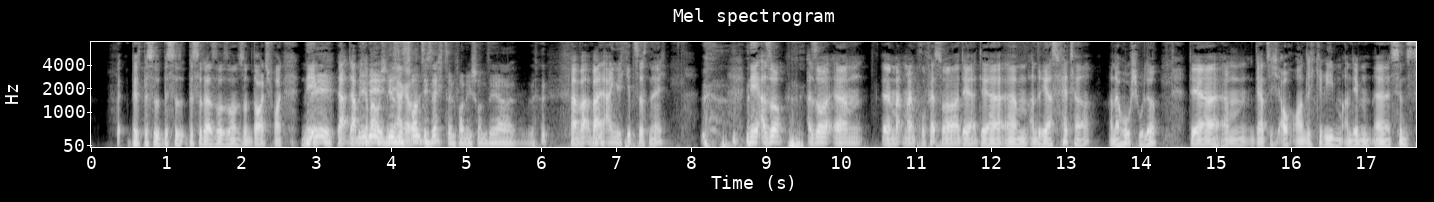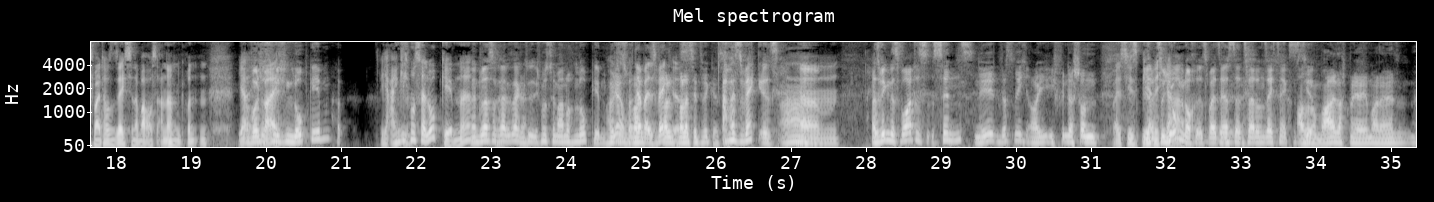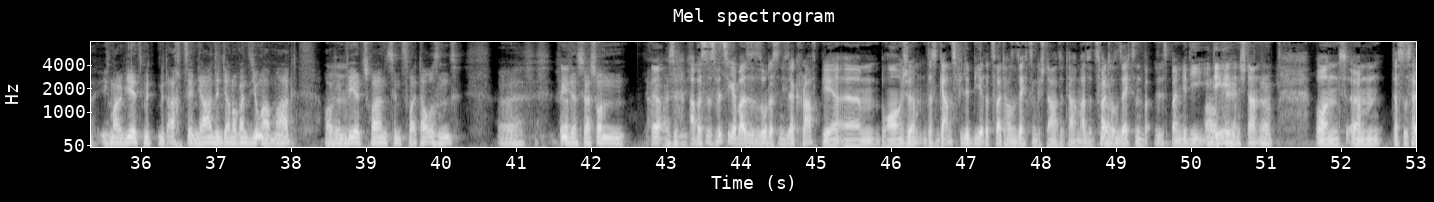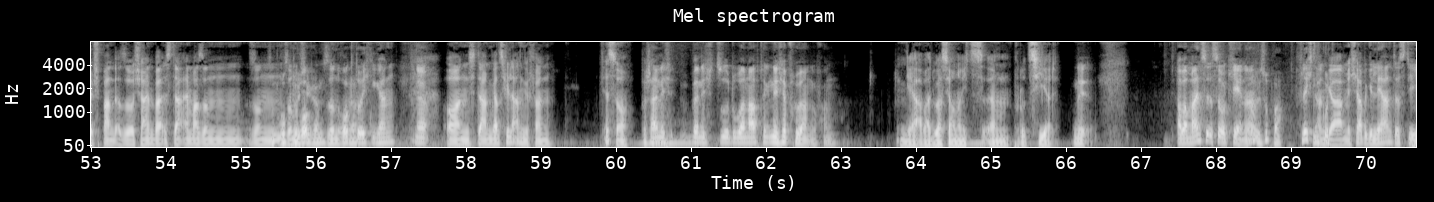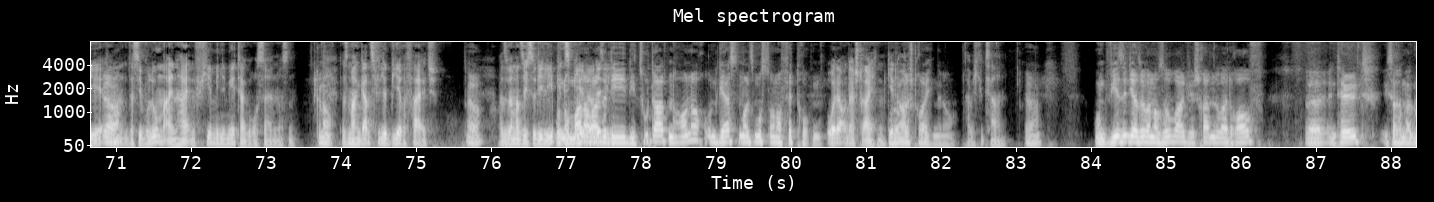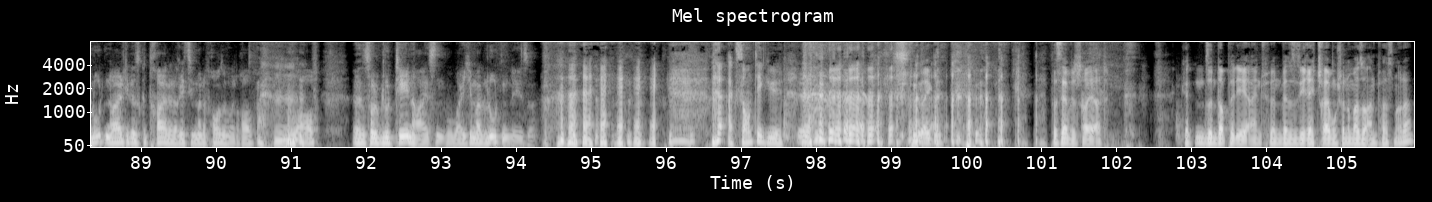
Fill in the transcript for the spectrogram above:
Bist, bist, du, bist, du, bist du da so, so, so ein Deutschfreund? Nee, da, da habe ich nee, aber auch nee, schon dieses Ärger. 2016 fand ich schon sehr. Weil, weil, weil eigentlich gibt's das nicht. Nee, also, also ähm, äh, mein, mein Professor, der, der ähm, Andreas Vetter an der Hochschule, der, ähm, der hat sich auch ordentlich gerieben an dem äh, Sins 2016, aber aus anderen Gründen. Ja, ich Wolltest du nicht ein Lob geben? Ja, eigentlich muss er Lob geben, Nein, ne? du hast doch gerade gesagt, ich muss dir mal noch ein Lob geben. Hab ich Ja, das weil, ver- weil es weg weil, ist. weil das jetzt weg ist. aber es weg ist. Ah. Ähm, also wegen des Wortes Sins, nee, das nicht, aber ich finde das schon. weil es dieses Bier nicht zu gab. jung noch ist, weil es erst seit 2016 existiert. Also normal sagt man ja immer, ne, ich meine, wir jetzt mit, mit 18 Jahren sind ja noch ganz jung am Markt, aber Mhm. wenn wir jetzt schreiben, es sind 2000, äh, finde ich Ja. das ja schon, ja, Ja. weiß ich nicht. Aber es ist witzigerweise so, dass in dieser Craft-Bier-Branche, dass ganz viele Biere 2016 gestartet haben. Also 2016 ist bei mir die Idee Ah, okay. entstanden. Ja. Und ähm, das ist halt spannend. Also scheinbar ist da einmal so ein, so ein, So ein Ruck so ein Ruck, durchgegangen. so ein Ruck Ja. durchgegangen. ja. Und da haben ganz viele angefangen. Ist so. Wahrscheinlich, wenn ich so drüber nachdenke, nee, ich habe früher angefangen. Ja, aber du hast ja auch noch nichts ähm, produziert. Nee. Aber meinst du, ist so okay, Ja, ne? ist super. Pflichtangaben. Ich habe gelernt, dass die, Ja. ähm, dass die Volumeneinheiten vier Millimeter groß sein müssen. Genau. Das machen ganz viele Biere falsch. Ja. Also wenn man sich so die Und Lieblingsbiere normalerweise oder, die, die, die Zutaten auch noch und Gerstenmalz musst du auch noch fett drucken. oder unterstreichen, geht Oder auch. unterstreichen, genau. Habe ich getan. Ja. Und wir sind ja sogar noch so weit, wir schreiben sogar drauf, äh, enthält, ich sage immer glutenhaltiges Getreide, da regt sich meine Frau sogar drauf, Mhm. so auf. Äh, Es soll Gluten heißen, wobei ich immer Gluten lese. Accent aigu. Das ist ja bescheuert. Könnten sie ein Doppel-E einführen, wenn sie die Rechtschreibung schon immer so anpassen, oder?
